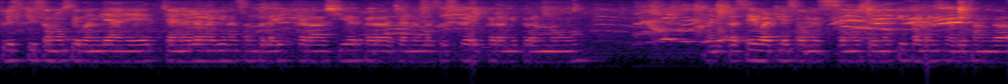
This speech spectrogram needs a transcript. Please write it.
क्रिस्पी समोसे बनले आहेत. चॅनलला नवीन असेल तर लाईक करा शेअर करा चॅनलला सबस्क्राईब करा मित्रांनो. आणि कसे वाटले समोसे समोसे नक्की कमेंट्समध्ये सांगा.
